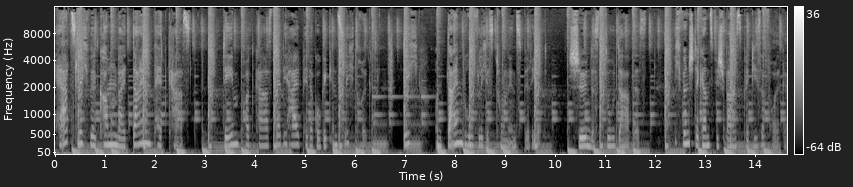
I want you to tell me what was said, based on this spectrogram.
Herzlich willkommen bei deinem Podcast, dem Podcast, der die Heilpädagogik ins Licht rückt, dich und dein berufliches Tun inspiriert. Schön, dass du da bist. Ich wünsche dir ganz viel Spaß bei dieser Folge.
